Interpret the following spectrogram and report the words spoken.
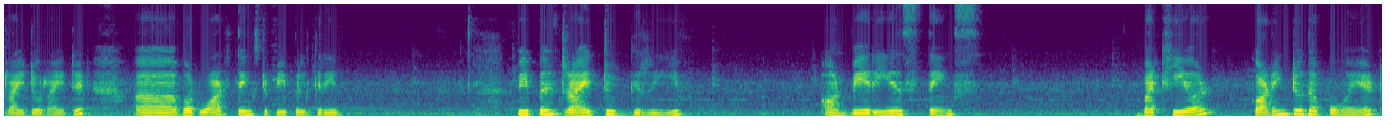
try to write it. Uh, about what things do people grieve? People try to grieve on various things but here according to the poet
